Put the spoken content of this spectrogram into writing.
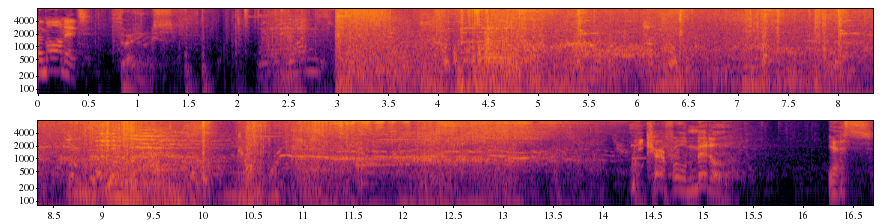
I'm on it. Thanks. Be careful, middle. Yes.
